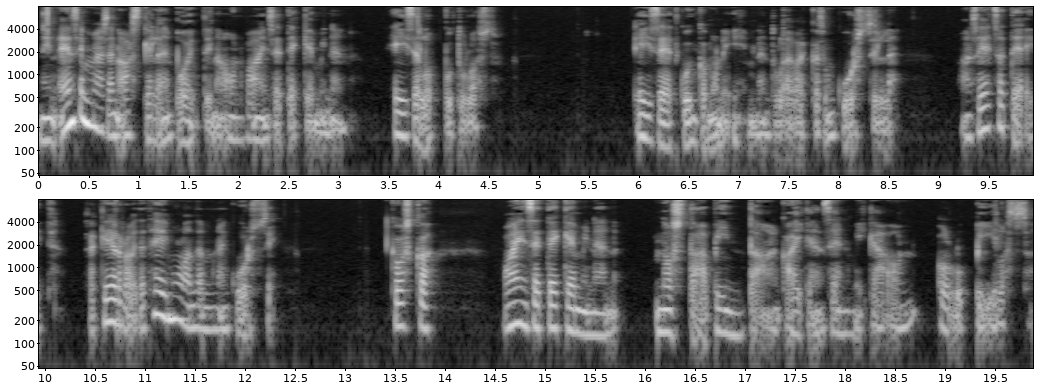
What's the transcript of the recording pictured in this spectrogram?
Niin ensimmäisen askeleen pointtina on vain se tekeminen, ei se lopputulos. Ei se, että kuinka moni ihminen tulee vaikka sun kurssille, vaan se, että sä teit. Sä kerroit, että hei, mulla on tämmöinen kurssi. Koska vain se tekeminen nostaa pintaan kaiken sen, mikä on ollut piilossa.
